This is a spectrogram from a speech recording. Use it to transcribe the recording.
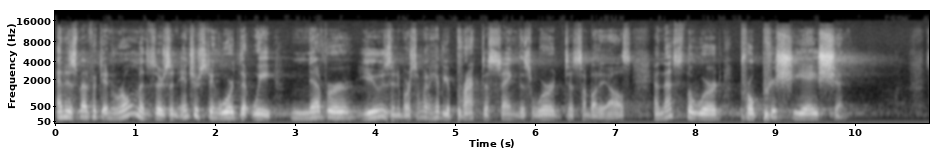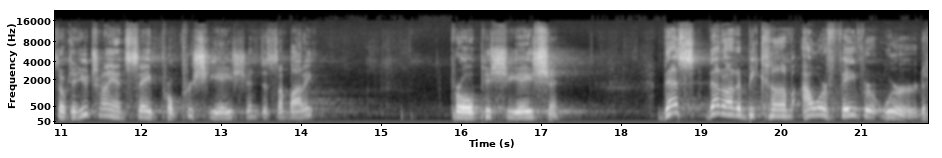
And as a matter of fact, in Romans, there's an interesting word that we never use anymore. So I'm going to have you practice saying this word to somebody else, and that's the word propitiation. So, can you try and say propitiation to somebody? Propitiation. That's, that ought to become our favorite word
